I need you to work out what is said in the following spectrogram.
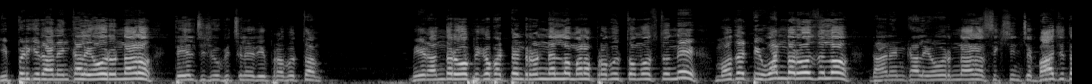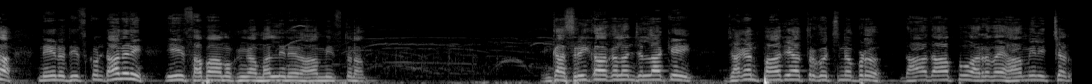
ఇప్పటికి దాని వెనకాల ఎవరున్నారో తేల్చి చూపించలేదు ఈ ప్రభుత్వం. మీరందరూ ఓపిక పట్టండి రెండు నెలల్లో మన ప్రభుత్వం వస్తుంది. మొదటి వంద రోజుల్లో దాని వెనకాల ఎవరున్నారో శిక్షించే బాధ్యత నేను తీసుకుంటానని ఈ సభాముఖంగా మళ్ళీ నేను హామీ ఇస్తున్నాను ఇంకా శ్రీకాకుళం జిల్లాకి జగన్ పాదయాత్రకు వచ్చినప్పుడు దాదాపు అరవై హామీలు ఇచ్చాడు.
